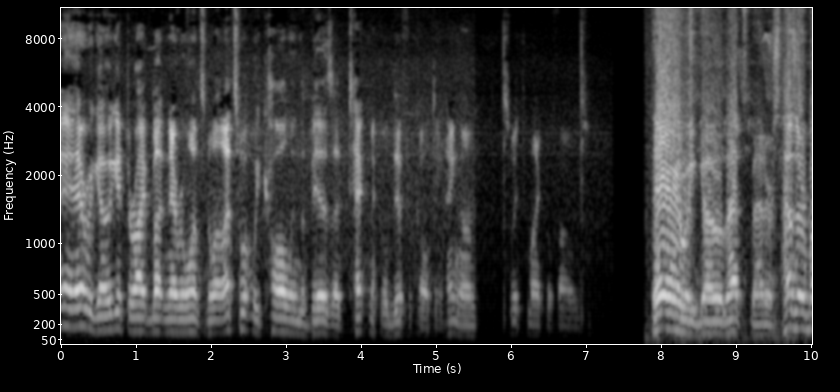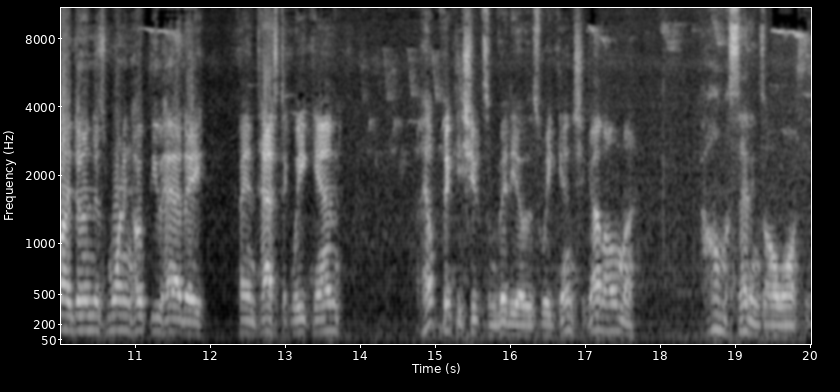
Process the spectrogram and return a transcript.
Hey, there we go. We get the right button every once in a while. That's what we call in the biz a technical difficulty. Hang on. Switch microphones. There we go. That's better. How's everybody doing this morning? Hope you had a fantastic weekend. I helped Vicky shoot some video this weekend. She got all my all my settings all wonky.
